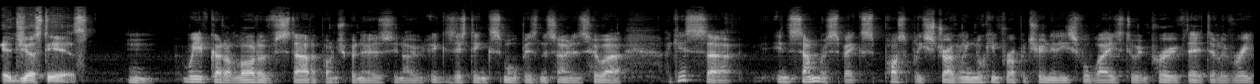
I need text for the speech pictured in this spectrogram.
it just is. Mm we've got a lot of startup entrepreneurs, you know, existing small business owners who are, I guess, uh, in some respects, possibly struggling, looking for opportunities for ways to improve their delivery,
